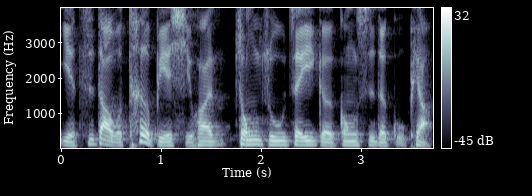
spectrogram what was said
也知道，我特别喜欢中珠这一个公司的股票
